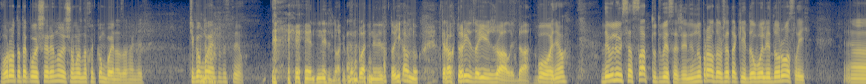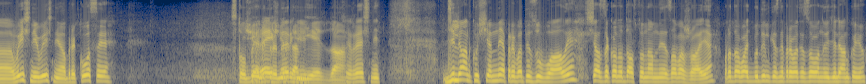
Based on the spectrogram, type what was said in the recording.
Ворота такою шириною, що можна хоч комбайна заганяти. Чи комбайн туди стояв? не знаю, комбайн не стояв, ну трактори заїжджали, так. Да. Поняв. Дивлюся, сад тут висаджений. Ну, правда, вже такий доволі дорослий. Е, Вишні, вишні, абрикоси, стовби Черешня там є, да. черешні. Ділянку ще не приватизували. Зараз законодавство нам не заважає продавати будинки з неприватизованою ділянкою.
